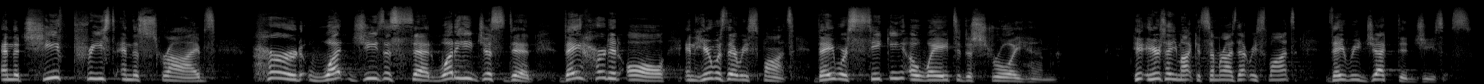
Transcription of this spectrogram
And the chief priest and the scribes heard what Jesus said, what he just did. They heard it all, and here was their response. They were seeking a way to destroy him. Here's how you might could summarize that response they rejected Jesus.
